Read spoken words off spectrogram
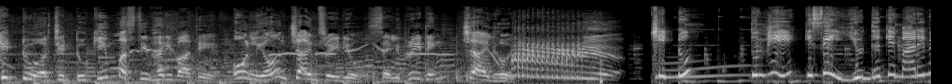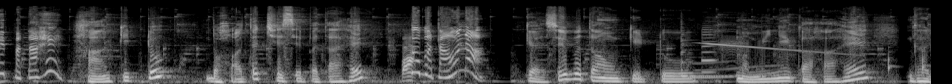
किट्टू और चिट्टू की मस्ती भरी बातें। Only on child radio celebrating childhood Chittu तुम्हें किसी युद्ध के बारे में पता है? हाँ किट्टू बहुत अच्छे से पता है। तो बताओ ना। कैसे बताऊँ किट्टू? मम्मी ने कहा है घर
